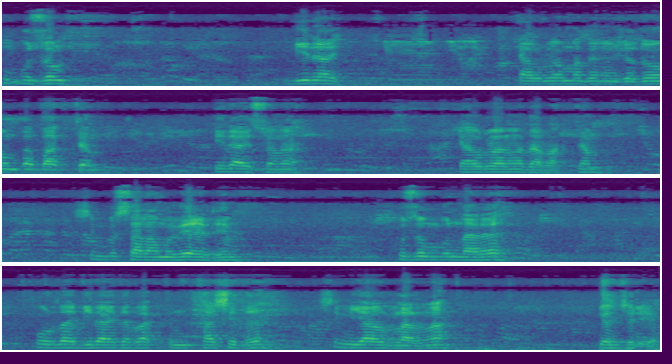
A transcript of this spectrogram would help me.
Bu kuzum bir ay yavrulamadan önce doğumda baktım. Bir ay sonra yavrularına da baktım. Şimdi bu salamı verdim. Kuzum bunları burada bir ayda baktım taşıdı. Şimdi yavrularına götürüyor.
